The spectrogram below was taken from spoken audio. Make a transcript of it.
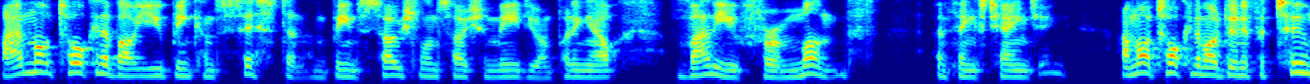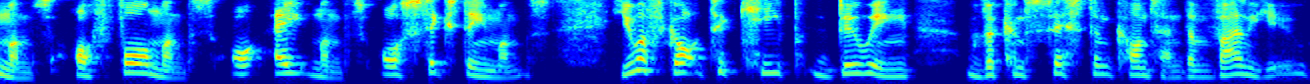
I'm not talking about you being consistent and being social on social media and putting out value for a month and things changing. I'm not talking about doing it for two months or four months or eight months or 16 months. You have got to keep doing the consistent content, the value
